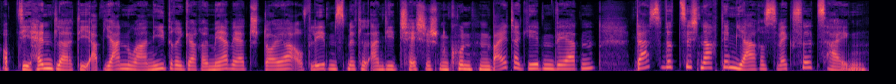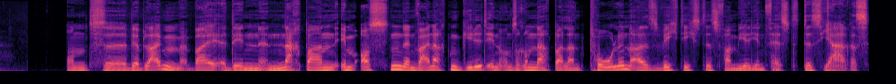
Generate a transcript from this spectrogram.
Ob die Händler die ab Januar niedrigere Mehrwertsteuer auf Lebensmittel an die tschechischen Kunden weitergeben werden, das wird sich nach dem Jahreswechsel zeigen. Und äh, wir bleiben bei den Nachbarn im Osten, denn Weihnachten gilt in unserem Nachbarland Polen als wichtigstes Familienfest des Jahres.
